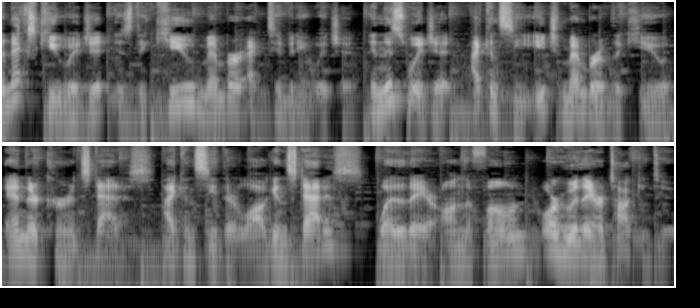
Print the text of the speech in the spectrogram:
The next queue widget is the Queue Member Activity widget. In this widget, I can see each member of the queue and their current status. I can see their login status, whether they are on the phone, or who they are talking to.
